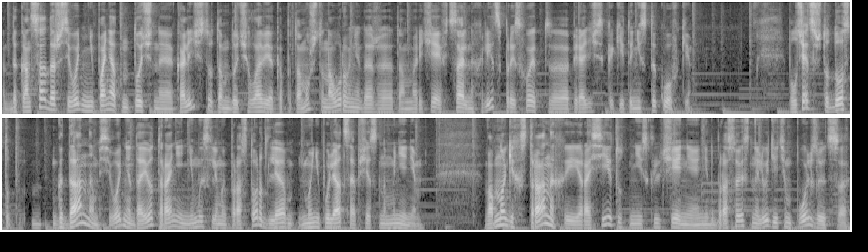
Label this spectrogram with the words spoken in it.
До конца даже сегодня непонятно точное количество там до человека, потому что на уровне даже там речей официальных лиц происходят э, периодически какие-то нестыковки. Получается, что доступ к данным сегодня дает ранее немыслимый простор для манипуляции общественным мнением. Во многих странах, и Россия тут не исключение, недобросовестные люди этим пользуются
